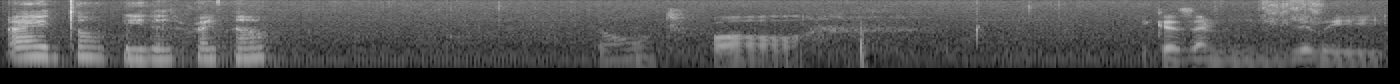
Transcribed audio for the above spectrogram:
I don't need it right now. Don't fall. Because I'm really...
